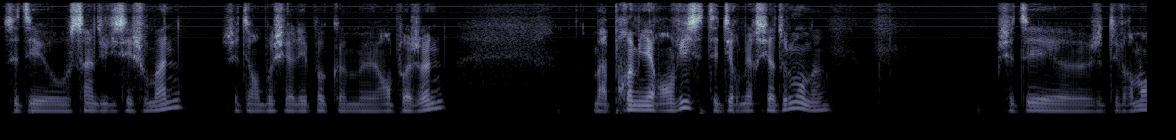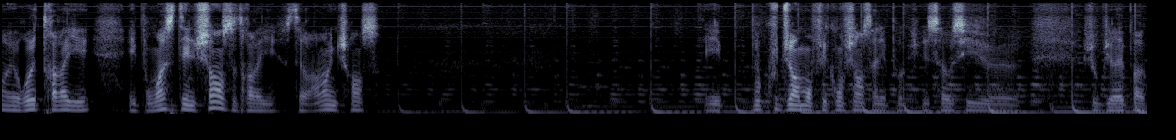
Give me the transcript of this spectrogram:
c'était au sein du lycée Schumann. J'étais embauché à l'époque comme euh, emploi jeune. Ma première envie, c'était de dire merci à tout le monde. hein. J'étais euh, j'étais vraiment heureux de travailler. Et pour moi, c'était une chance de travailler. C'était vraiment une chance. Et beaucoup de gens m'ont fait confiance à l'époque. Et ça aussi, je j'oublierai pas.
